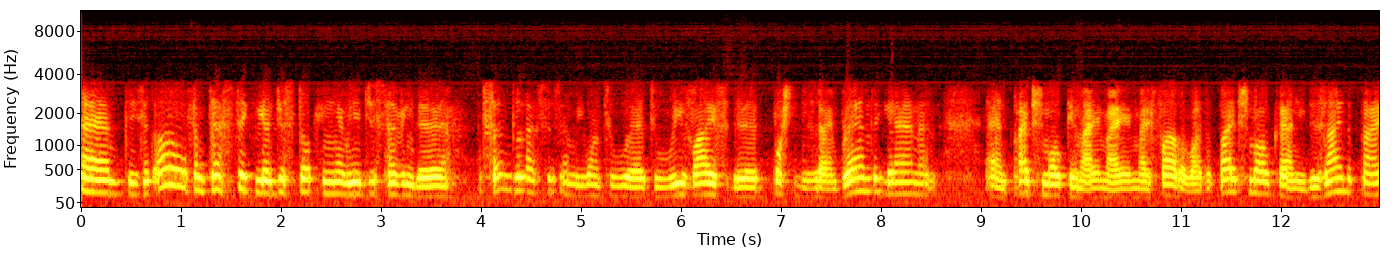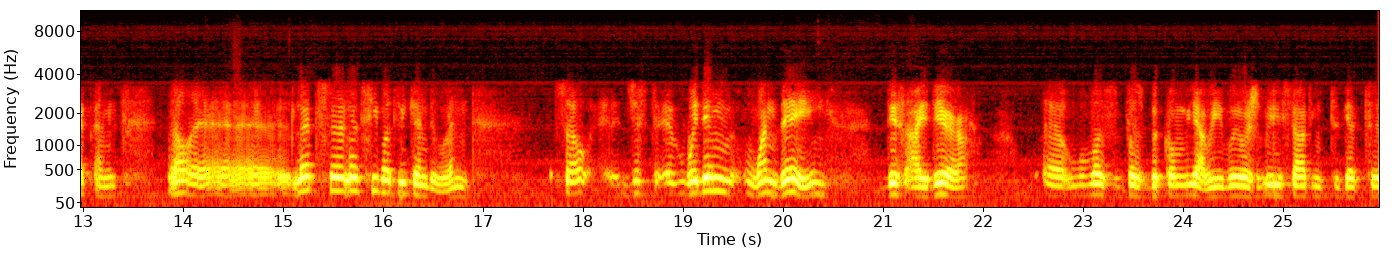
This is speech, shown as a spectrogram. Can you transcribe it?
and he said, "Oh, fantastic. We are just talking. We are just having the sunglasses, and we want to uh, to revive the Porsche design brand again." And and pipe smoking. My my my father was a pipe smoker, and he designed the pipe. And well, uh, let's uh, let's see what we can do. And so, just uh, within one day, this idea uh, was was become yeah we, we were really starting to get uh,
